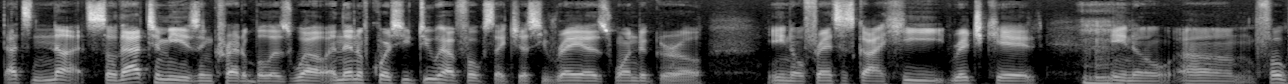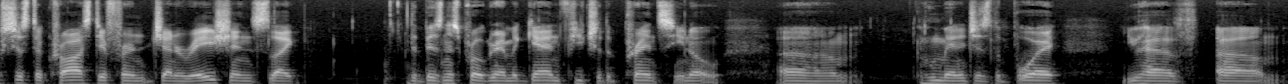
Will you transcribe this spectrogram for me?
that's nuts. So that to me is incredible as well. And then of course you do have folks like Jessie Reyez, Wonder Girl, you know Francis Scott Heat, Rich Kidd, you know um, folks just across different generations like the business program again, Future the Prince, you know, um, who manages the boy. You have um,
